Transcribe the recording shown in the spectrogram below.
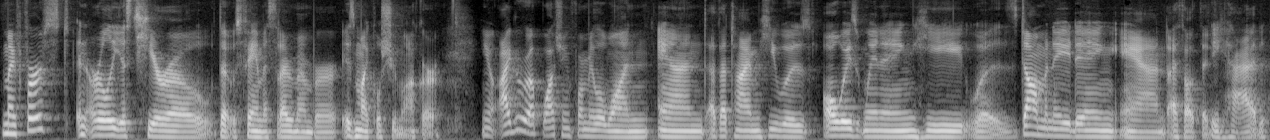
My first and earliest hero that was famous that I remember is Michael Schumacher. You know, I grew up watching Formula One, and at that time, he was always winning, he was dominating, and I thought that he had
